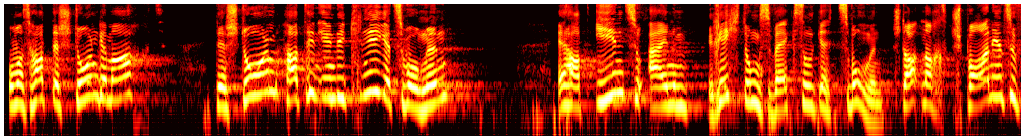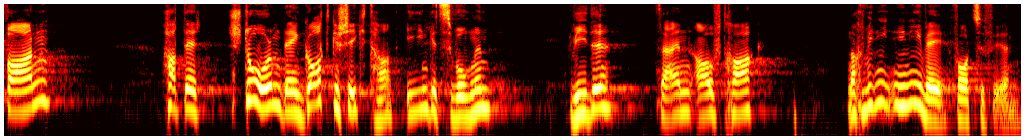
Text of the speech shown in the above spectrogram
Und was hat der Sturm gemacht? Der Sturm hat ihn in die Knie gezwungen. Er hat ihn zu einem Richtungswechsel gezwungen. Statt nach Spanien zu fahren, hat der Sturm, den Gott geschickt hat, ihn gezwungen, wieder seinen Auftrag nach Ninive fortzuführen.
